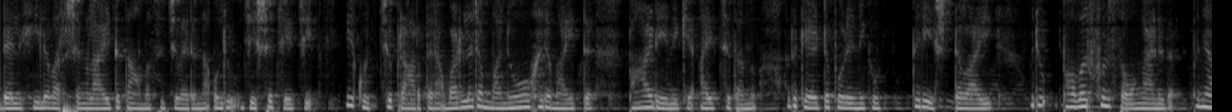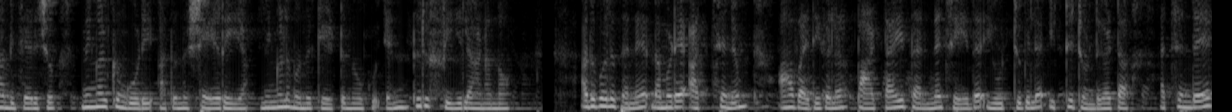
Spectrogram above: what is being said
ഡൽഹിയിലെ വർഷങ്ങളായിട്ട് താമസിച്ചു വരുന്ന ഒരു ജിഷ ചേച്ചി ഈ കൊച്ചു പ്രാർത്ഥന വളരെ മനോഹരമായിട്ട് പാടി എനിക്ക് അയച്ചു തന്നു. അത് കേട്ടപ്പോൾ എനിക്ക് ഒത്തിരി ഇഷ്ടമായി. ഒരു പവർഫുൾ സോങ് ആണിത്. അപ്പം ഞാൻ വിചാരിച്ചു നിങ്ങൾക്കും കൂടി അതൊന്ന് ഷെയർ ചെയ്യാം. നിങ്ങളും ഒന്ന് കേട്ടു നോക്കൂ. എന്തൊരു ഫീലാണെന്നോ അതുപോലെ തന്നെ നമ്മുടെ അച്ഛനും ആ വരികൾ പാട്ടായി തന്നെ ചെയ്ത് യൂട്യൂബിൽ ഇട്ടിട്ടുണ്ട് കേട്ടോ. അച്ഛന്റെ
